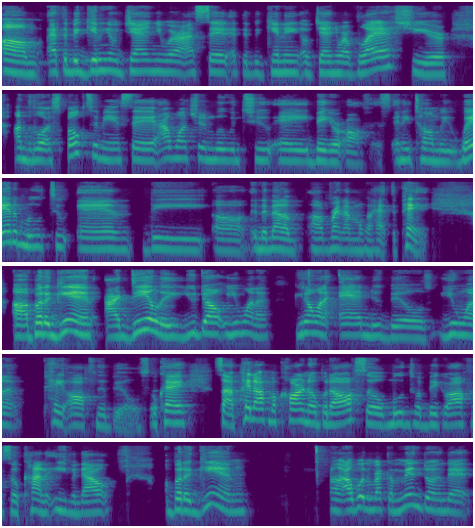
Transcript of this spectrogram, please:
Um, at the beginning of January, I said at the beginning of January of last year, um, the Lord spoke to me and said, "I want you to move into a bigger office," and He told me where to move to and the uh, and the amount of uh, rent I'm going to have to pay. Uh, but again, ideally, you don't you want to you don't want to add new bills. You want to pay off new bills. Okay. So I paid off my car note, but I also moved to a bigger office. So kind of evened out. But again, uh, I wouldn't recommend doing that.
